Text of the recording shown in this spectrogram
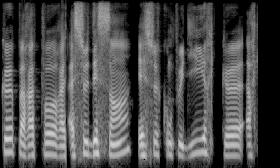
que par rapport à ce dessin, est-ce qu'on peut dire que Arc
